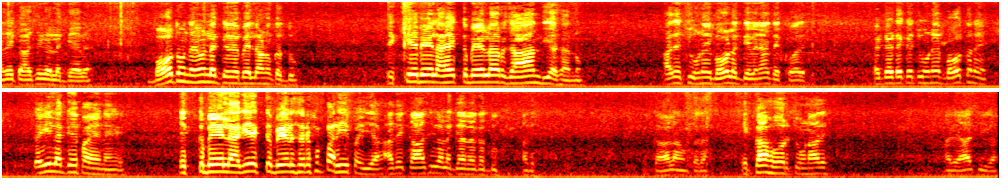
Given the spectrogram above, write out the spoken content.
ਆ ਦੇ ਕਾਸੀ ਗੱਲ ਲੱਗਿਆ ਵੇ ਬਹੁਤ ਹੁੰਦੇ ਨੇ ਲੱਗੇ ਹੋਏ ਬੇਲਾਂ ਨੂੰ ਕੱਦੂ। ਇੱਕੇ ਬੇਲ ਆ ਇੱਕ ਬੇਲ ਰਜਾ ਆਂਦੀ ਆ ਸਾਨੂੰ। ਆ ਚੂਣੇ ਬਹੁਤ ਲੱਗੇ ਹੋਏ ਨੇ ਦੇਖੋ ਆ ਐਡੇ ਐਡੇ ਕੇ ਚੂਨੇ ਬਹੁਤ ਨੇ। ਕਈ ਲੱਗੇ ਪਏ ਨੇ ਇੱਕ ਬੇਲ ਹੈਗੀ, ਇੱਕ ਬੇਲ ਸਿਰਫ ਭਰੀ ਪਈ ਆ। ਆ ਦੇ ਕਾਸੀ ਗੱਲ ਲੱਗਿਆ ਵੇ ਕੱਦੂ। ਆ ਦੇ ਕਾ ਲਾਉਂ ਕਦਾ ਇੱਕ ਆ ਹੋਰ ਚੂਣਾ ਦੇ। ਅਰੇ ਆ ਸੀਗਾ।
